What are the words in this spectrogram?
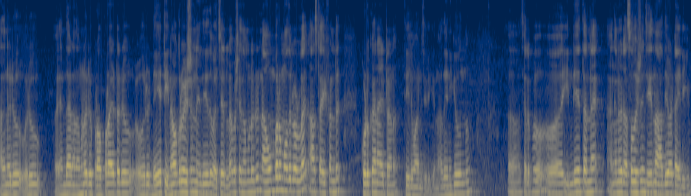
അതിനൊരു ഒരു എന്താണ് നമ്മളൊരു പ്രോപ്പറായിട്ടൊരു ഒരു ഡേറ്റ് ഇനോഗ്രേഷൻ ഇത് ചെയ്ത് വെച്ചിട്ടില്ല. പക്ഷേ നമ്മളൊരു നവംബർ മുതലുള്ള ആ സ്റ്റൈഫൻഡ് കൊടുക്കാനായിട്ടാണ് തീരുമാനിച്ചിരിക്കുന്നത്. അതെനിക്ക് തോന്നുന്നു ചിലപ്പോൾ ഇന്ത്യയിൽ തന്നെ അങ്ങനെ ഒരു അസോസിയേഷൻ ചെയ്യുന്ന ആദ്യമായിട്ടായിരിക്കും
